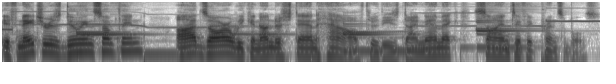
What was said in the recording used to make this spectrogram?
If nature is doing something, odds are we can understand how through these dynamic scientific principles.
